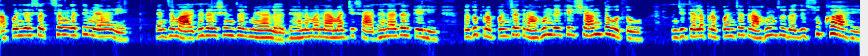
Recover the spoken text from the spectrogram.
आपण जर सत्संगती मिळाली त्यांचं मार्गदर्शन जर मिळालं ध्यानम नामाची साधना जर केली तर तो प्रपंचात राहून देखील शांत होतो. म्हणजे त्याला प्रपंचात राहून सुद्धा जे सुख आहे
